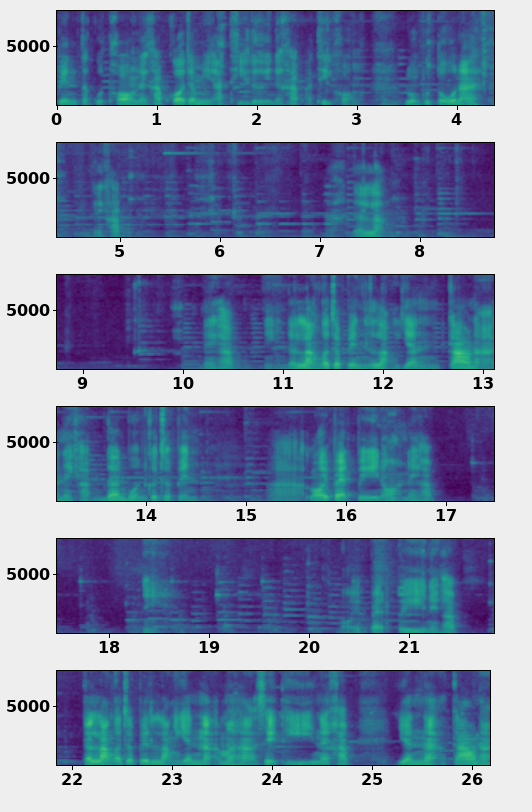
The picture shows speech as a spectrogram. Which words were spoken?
เป็นตะกุดทองนะครับ ก็จะมีอัฐิเลยนะครับอัฐิของหลวงปู่โตนะนะครับด้านหลังนะครับนี่ด้านหลังก็จะเป็นหลังยันก้าวหนานะครับ ด้านบนก็จะเป็น ร้อยแปดปีเนาะนะครับนี่ร้อยแปดปีนะครับด้านหลังก็จะเป็นหลังยันนะมหาเศรษฐีนะครับ ยันนะเก้านะ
